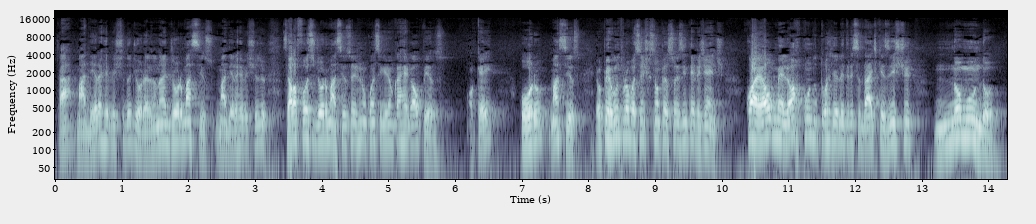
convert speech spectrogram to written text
tá? Madeira revestida de ouro. Ela não é de ouro maciço, madeira revestida de ouro. Se ela fosse de ouro maciço, eles não conseguiriam carregar o peso, ok? Ouro maciço. Eu pergunto para vocês que são pessoas inteligentes, qual é o melhor condutor de eletricidade que existe no mundo?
